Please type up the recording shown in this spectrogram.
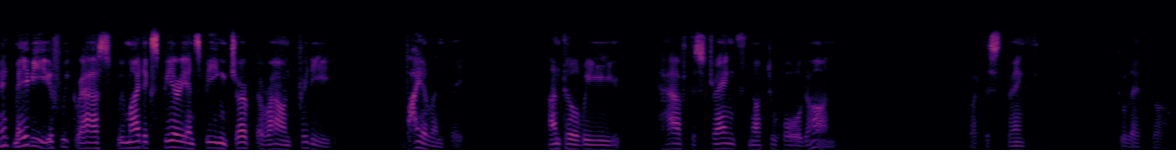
And maybe if we grasp, we might experience being jerked around pretty violently until we have the strength not to hold on, but the strength to let go.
